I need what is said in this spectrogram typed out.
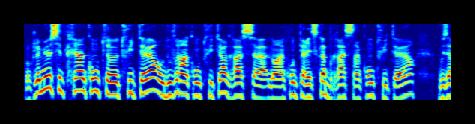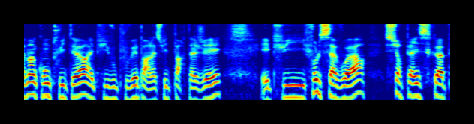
donc le mieux c'est de créer un compte euh, Twitter ou d'ouvrir un compte Twitter grâce à non, un compte Periscope grâce à un compte Twitter. Vous avez un compte Twitter et puis vous pouvez par la suite partager. Et puis il faut le savoir sur Periscope.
